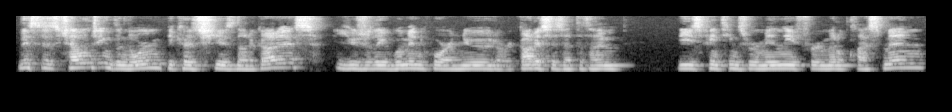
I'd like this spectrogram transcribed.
This is challenging the norm because she is not a goddess. Usually women who are nude are goddesses at the time. These paintings were mainly for middle class men,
